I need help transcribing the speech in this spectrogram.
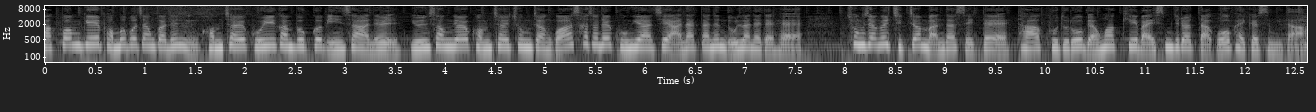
박범계 법무부 장관은 검찰 고위 간부급 인사안을 윤석열 검찰총장과 사전에 공유하지 않았다는 논란에 대해 총장을 직접 만났을 때 다 구두로 명확히 말씀드렸다고 밝혔습니다.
